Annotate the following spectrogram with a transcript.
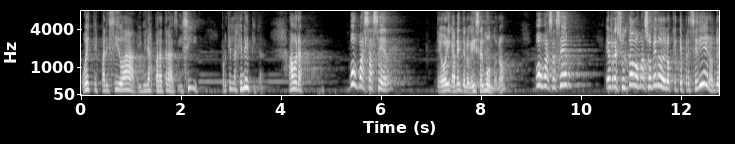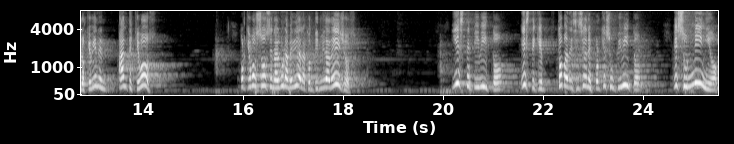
O este es parecido a, y mirás para atrás. Y sí, porque es la genética. Ahora, vos vas a ser, teóricamente lo que dice el mundo, ¿no? Vos vas a ser el resultado más o menos de los que te precedieron, de los que vienen antes que vos. Porque vos sos en alguna medida la continuidad de ellos. Y este pibito este que toma decisiones porque es un pibito, es un niño,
